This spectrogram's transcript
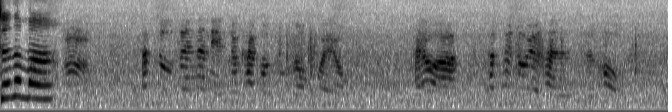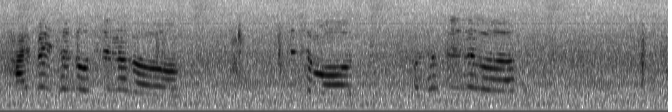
真的吗？嗯，他十五岁那年就开过独奏会哦。还有啊，他退出乐坛的时候，还被称作是那个是什么？好像是那个，嗯，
